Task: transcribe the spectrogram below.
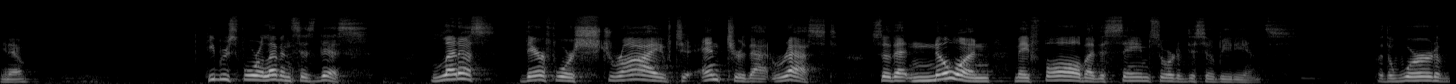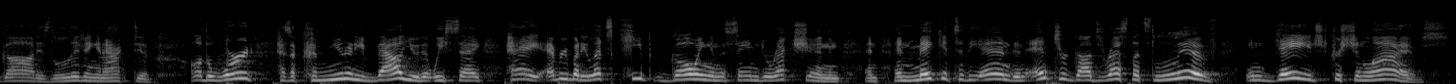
you know. Hebrews 4.11 says this, let us therefore strive to enter that rest so that no one may fall by the same sort of disobedience. For the word of God is living and active Oh, the word has a community value that we say, hey, everybody, let's keep going in the same direction and, and, and make it to the end and enter God's rest. Let's live engaged Christian lives.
